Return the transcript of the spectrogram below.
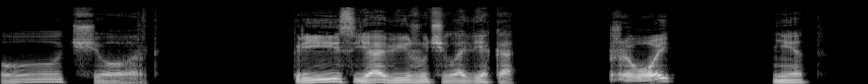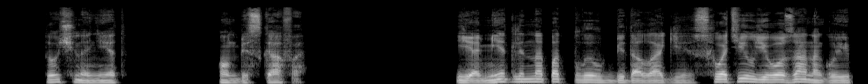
О, черт! Крис, я вижу человека. Живой? Нет, точно нет. Он без скафа. Я медленно подплыл к бедолаге, схватил его за ногу и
